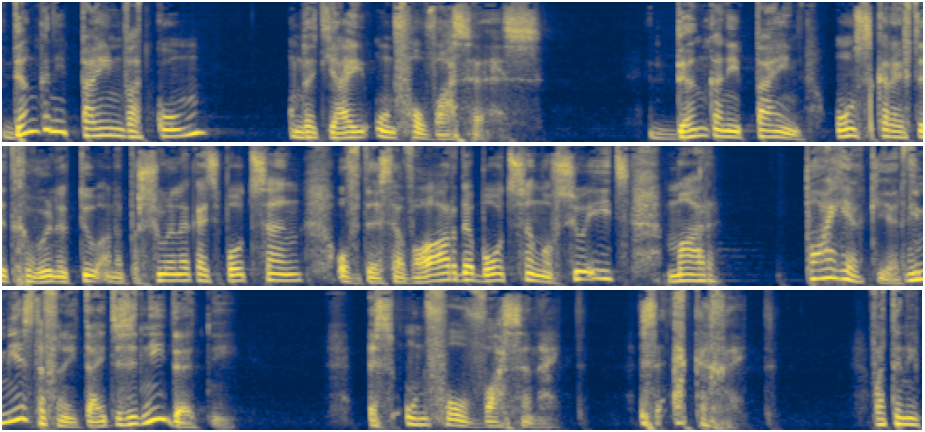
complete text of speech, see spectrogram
Dink aan die pyn wat kom omdat jy onvolwasse is. Dink aan die pyn. Ons skryf dit gewoonlik toe aan 'n persoonlikheidsbotsing of dis 'n waardebotsing of so iets, maar baie keer, die meeste van die tyd is dit nie dit nie. Is onvolwassenheid. Is ekkigheid wat in die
